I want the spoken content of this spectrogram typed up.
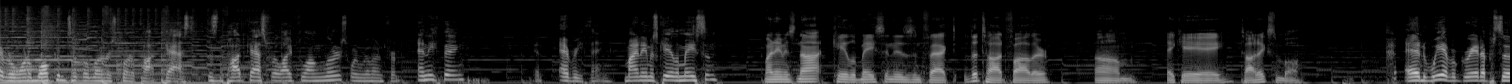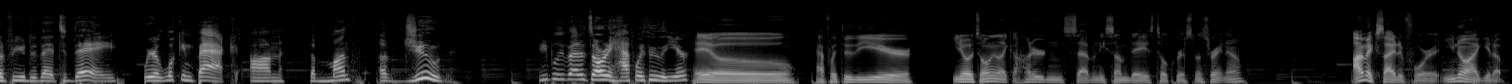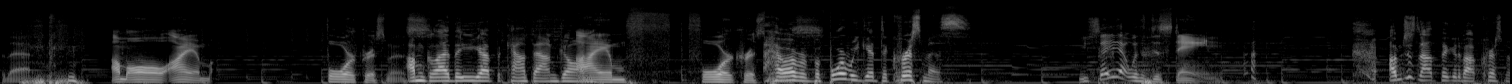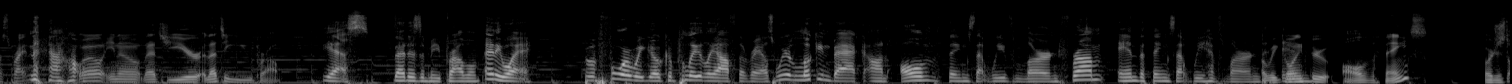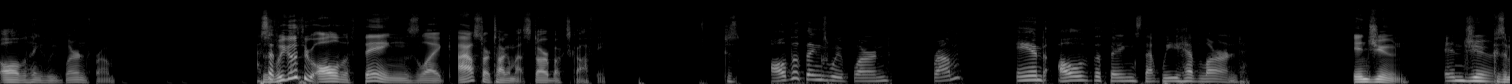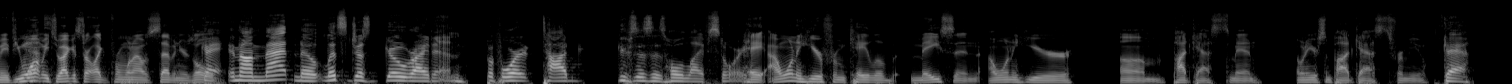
Hi, everyone, and welcome to the Learner's Corner podcast. This is the podcast for lifelong learners where we learn from anything and everything. My name is Caleb Mason. My name is not Caleb Mason. It is in fact the Todd Father, um, aka Todd Hicksonball. And we have a great episode for you today. Today, we are looking back on the month of June. Can you believe that it's already halfway through the year? Heyo, halfway through the year. You know, it's only like 170 some days till Christmas right now. I'm excited for it. You know, I get up for that. I'm all. I am for Christmas. I'm glad that you got the countdown going. I am f- for Christmas. However, before we get to Christmas, you say that with disdain. I'm just not thinking about Christmas right now. Well, you know, that's your that's a you problem. Yes, that is a me problem. Anyway, before we go completely off the rails, we're looking back on all of the things that we've learned from and the things that we have learned. Are we going in- through all the things, or just all the things we've learned from? I said if we go through all the things, like I'll start talking about Starbucks coffee. Just all the things we've learned from and all of the things that we have learned in June. In June. Because I mean, if you want me to, I can start like from when I was seven years old. Okay, and on that note, let's just go right in before Todd gives us his whole life story. Hey, I want to hear from Caleb Mason. I want to hear um podcasts, man. I want to hear some podcasts from you. Okay.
